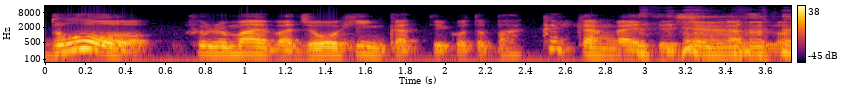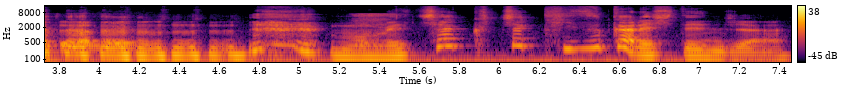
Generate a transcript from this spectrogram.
どう振る舞えば上品かっていうことばっかり考えて新幹線乗ってたんだよ。もうめちゃくちゃ気疲れしてんじゃん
